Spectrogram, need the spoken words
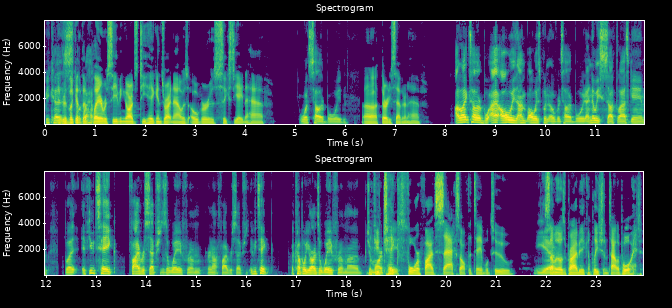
because If you look at the player receiving yards, Tee Higgins right now is over is 68 and a half, what's Tyler Boyd? uh 37 and a half. I like Tyler Boyd. I always I'm always putting over Tyler Boyd. I know he sucked last game, but if you take five receptions away from or not five receptions, if you take a couple yards away from uh, if you Ja'Marr take Chase, four or five sacks off the table too, yeah, some of those would probably be a completion of Tyler Boyd.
